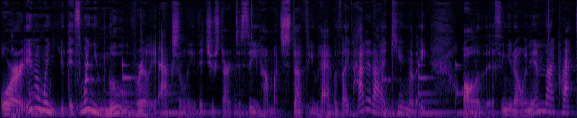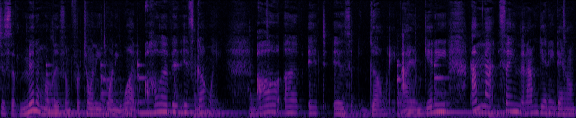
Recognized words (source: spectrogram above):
or even when it's when you move, really, actually, that you start to see how much stuff you have. It's like, how did I accumulate all of this? And you know, and in my practice of minimalism for 2021, all of it is going all of it is going. I am getting, I'm not saying that I'm getting down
